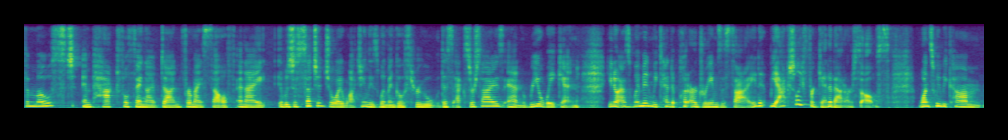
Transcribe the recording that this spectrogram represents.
the most impactful thing I've done for myself and I it was just such a joy watching these women go through this exercise and reawaken. You know, as women we tend to put our dreams aside. We actually forget about ourselves. Once we become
